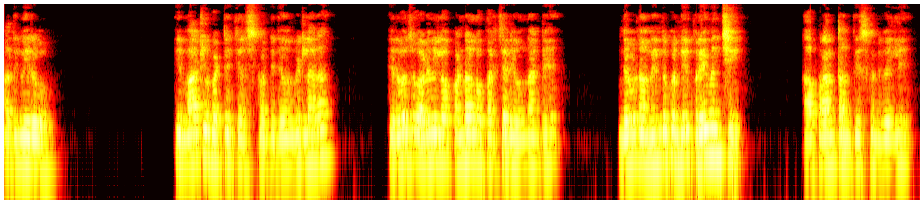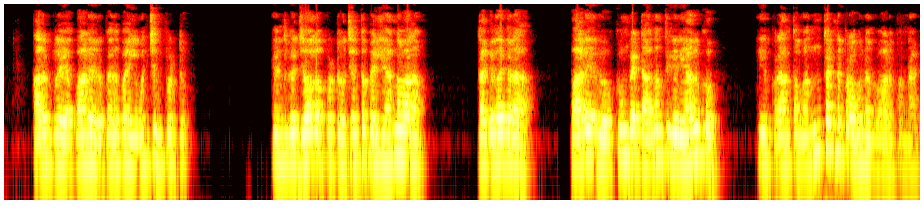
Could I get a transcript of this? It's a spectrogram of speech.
అది మీరు ఈ మాటలు బట్టి తెలుసుకోండి దేవుని బిడ్డలారా. ఈరోజు అడవిలో కొండల్లో పరిచర్య ఉందంటే దేవుడు నన్ను ఎందుకుని ప్రేమించి ఆ ప్రాంతాన్ని తీసుకుని వెళ్ళి అరకులోయ పాడేరు పెదపల్లి ఉంచిన పుట్టు. ఎందుకు జోల పుట్టు చింతపల్లి అన్నవరం దగ్గర దగ్గర పాడేరు కుంబెట్ట అనంతగిరి అరకు ఈ ప్రాంతం అంతటిని ప్రభు నన్ను వాడుకున్నాడు.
